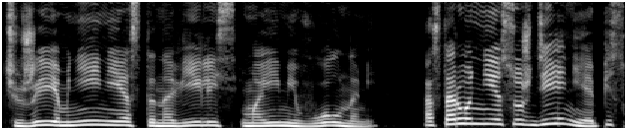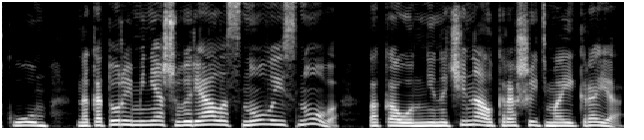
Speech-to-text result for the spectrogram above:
Чужие мнения становились моими волнами, а суждения — песком, на который меня швыряло снова и снова, пока он не начинал крошить мои края.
